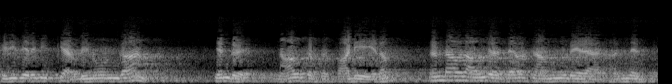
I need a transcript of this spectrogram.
கிழி தெரிவிக்க அப்படின்னோன்கான் என்று நாவுக்கரசர் பாடிய இடம் இரண்டாவது அவங்க தேவசாமி அவங்களுடைய அதுல இருக்கு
